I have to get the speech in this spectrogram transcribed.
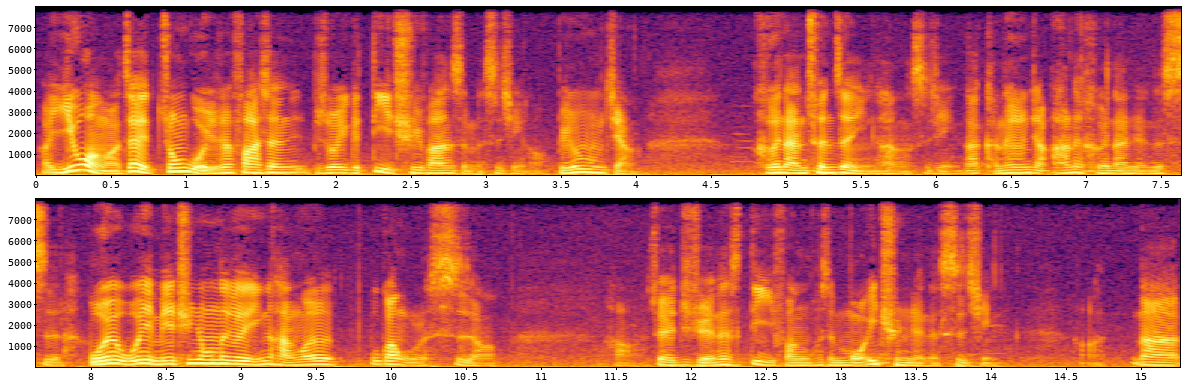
啊。以往啊，在中国也是发生，比如说一个地区发生什么事情哦，比如我们讲。河南村镇银行的事情，那可能有人讲啊，那河南人的事啊，我我也没去弄那个银行，我不关我的事哦。好，所以就觉得那是地方或者某一群人的事情啊。那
